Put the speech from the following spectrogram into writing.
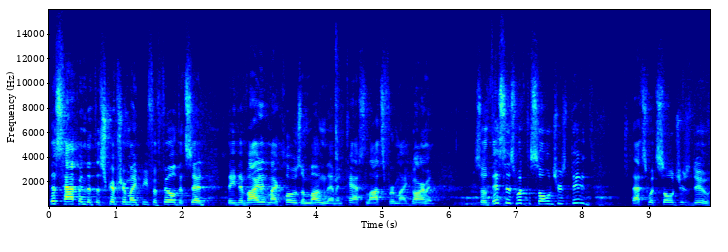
This happened that the scripture might be fulfilled that said, They divided my clothes among them and cast lots for my garment. So this is what the soldiers did. That's what soldiers do.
